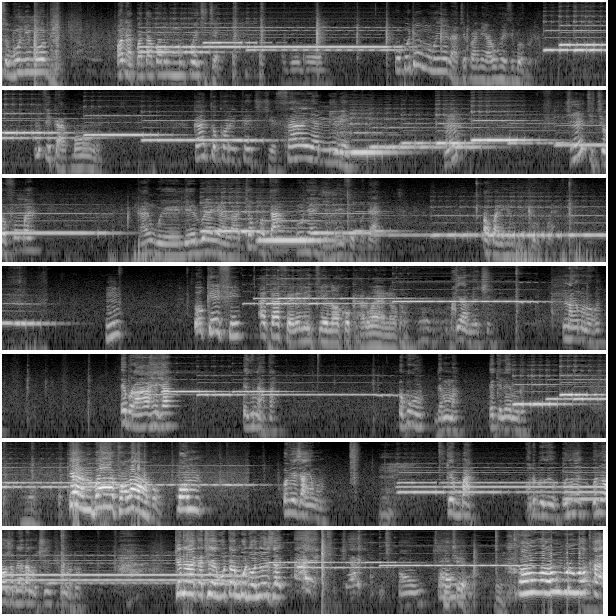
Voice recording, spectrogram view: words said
nsogbu n'ime obi ọ na-akpatakwanụ nnukwu echiche. Obodo enweghị onye na-achịkwana ya ụhụ ezigbo obodo. Ntị ka kpọọ ka ntụkọrịta echiche saa ya mmiri. Hmm? chee echiche ọfụma. Ka m wee leruo anya ala chọpụta onye anyị ga-emezi obodo a. Ọkwana ihe m ji ike ugbu a Hmm? oke efi aka ferela itinye n'ọkụ ka rụọ ya n'ọkụ ịbụrụ ahịhịa egwu na-ata. Okwu gị dị mma ekele m gị kemgbe afọ labụ kpọm. Onye ezi anyị nwụrụ. Kemgbe ọ dịbeghị onye ọzọ bịara bịa nọchi ọnọdụ. Nke na-akacha ewuta mgbu na onye ozi! Ọnwụ, gburu nwoke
